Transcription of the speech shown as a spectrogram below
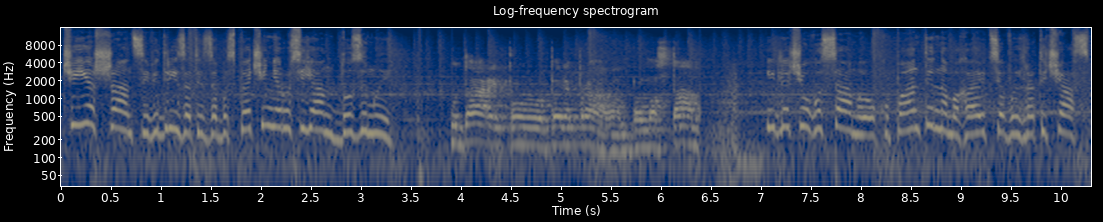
Чи є шанси відрізати забезпечення росіян до зими? Удари по переправам, по мостам. І для чого саме окупанти намагаються виграти час?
